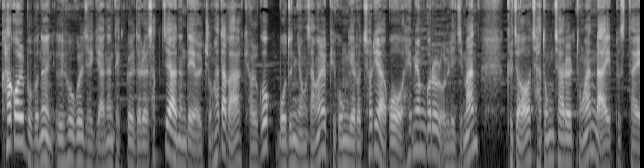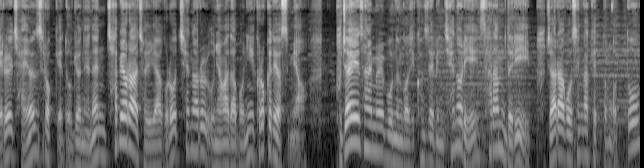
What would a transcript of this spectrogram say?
카걸 부부는 의혹을 제기하는 댓글들을 삭제하는 데 열중하다가 결국 모든 영상을 비공개로 처리하고 해명글을 올리지만 그저 자동차를 통한 라이프 스타일을 자연스럽게 녹여내는 차별화 전략으로 채널을 운영하다 보니 그렇게 되었으며 부자의 삶을 보는 것이 컨셉인 채널이 사람들이 부자라고 생각했던 것도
